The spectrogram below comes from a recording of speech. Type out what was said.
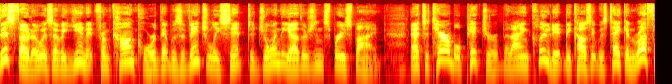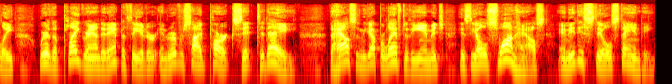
This photo is of a unit from Concord that was eventually sent to join the others in Spruce Pine. It's a terrible picture, but I include it because it was taken roughly where the playground and amphitheater in Riverside Park sit today. The house in the upper left of the image is the old Swan House, and it is still standing.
